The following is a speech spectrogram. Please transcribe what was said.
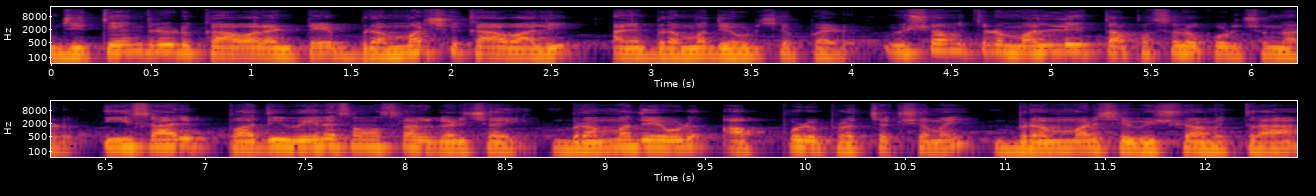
జితేంద్రుడు కావాలంటే బ్రహ్మర్షి కావాలి అని బ్రహ్మదేవుడు చెప్పాడు. విశ్వామిత్రుడు మళ్ళీ తపస్సులో కూర్చున్నాడు. ఈసారి పదివేల సంవత్సరాలు గడిచాయి. బ్రహ్మదేవుడు అప్పుడు ప్రత్యక్షమై బ్రహ్మర్షి విశ్వామిత్ర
